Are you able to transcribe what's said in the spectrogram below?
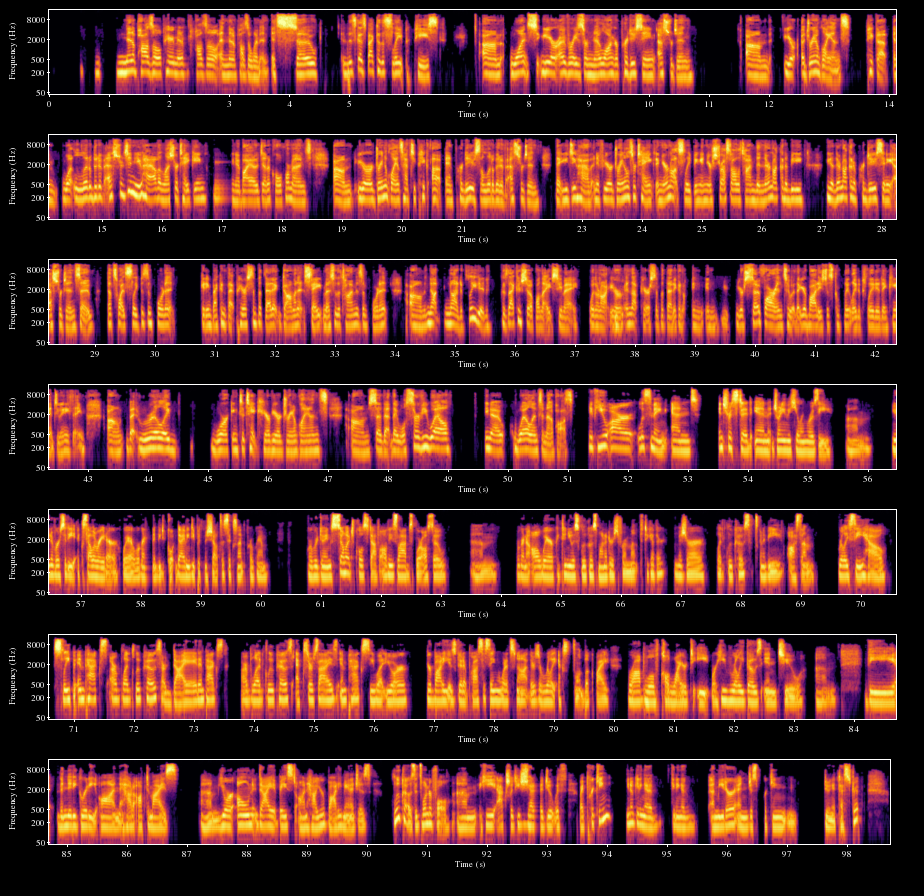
Menopausal, perimenopausal, and menopausal women. It's so, this goes back to the sleep piece. Um, once your ovaries are no longer producing estrogen, um, your adrenal glands pick up and what little bit of estrogen you have, unless you're taking, you know, bioidentical hormones, um, your adrenal glands have to pick up and produce a little bit of estrogen that you do have. And if your adrenals are tanked and you're not sleeping and you're stressed all the time, then they're not going to be, you know, they're not going to produce any estrogen. So that's why sleep is important getting back into that parasympathetic dominant state most of the time is important. Um, not not depleted because that can show up on the HTMA whether or not you're mm-hmm. in that parasympathetic and, and, and, you're so far into it that your body's just completely depleted and can't do anything. Um, but really working to take care of your adrenal glands um, so that they will serve you well, you know, well into menopause. If you are listening and interested in joining the Healing Rosie um, University Accelerator, where we're going to be diving deep with Michele. It's a six month program where we're doing so much cool stuff. All these labs, we're also, um, we're going to all wear continuous glucose monitors for a month together, measure our blood glucose. It's going to be awesome. Really see how sleep impacts our blood glucose, our diet impacts our blood glucose, exercise impacts, see what your your body is good at processing and what it's not. There's a really excellent book by Robb Wolf called Wired to Eat, where he really goes into um, the the nitty gritty on how to optimize um, your own diet based on how your body manages glucose. It's wonderful. Um, he actually teaches you how to do it with by pricking. You know, getting a getting a, a meter and just pricking, doing a test strip,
